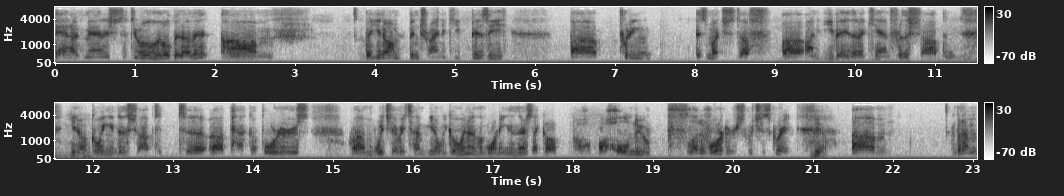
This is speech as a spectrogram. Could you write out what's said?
I've managed to do a little bit of it. Um, but you know, I've been trying to keep busy, uh, putting as much stuff uh, on eBay that I can for the shop, and you know, going into the shop to, to uh, pack up orders. Um, which every time you know we go in in the morning, and there's like a, a, a whole new flood of orders, which is great. Yeah. Um, but I'm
